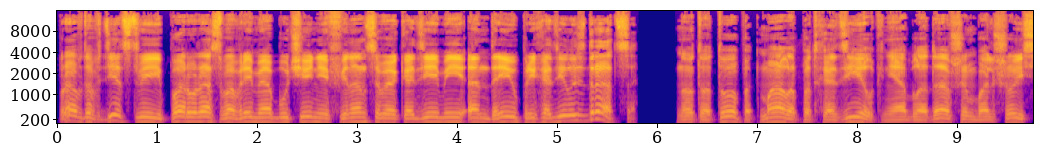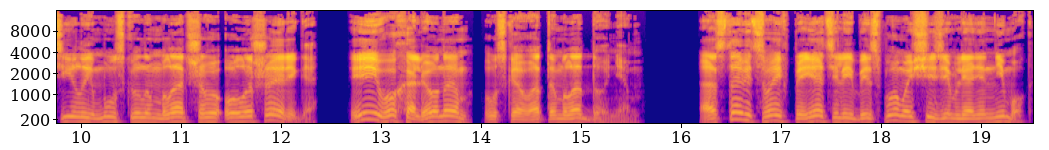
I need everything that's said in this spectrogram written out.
Правда, в детстве и пару раз во время обучения в финансовой академии Андрею приходилось драться, но тот опыт мало подходил к необладавшим большой силой мускулам младшего Ола Шерига и его холеным узковатым ладоням. Оставить своих приятелей без помощи землянин не мог.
